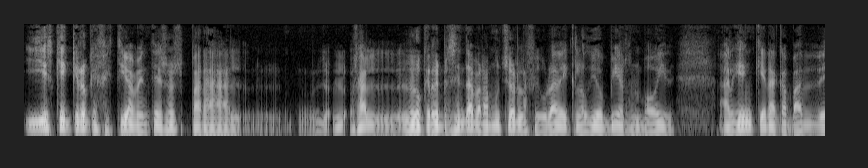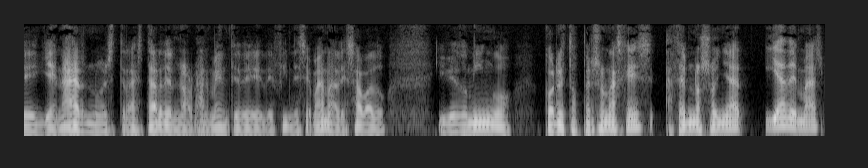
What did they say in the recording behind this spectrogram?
Y es que creo que efectivamente eso es para. O sea, lo que representa para muchos la figura de Claudio Biern Boyd. Alguien que era capaz de llenar nuestras tardes normalmente de, fin de semana, de sábado y de domingo con estos personajes, hacernos soñar y además,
